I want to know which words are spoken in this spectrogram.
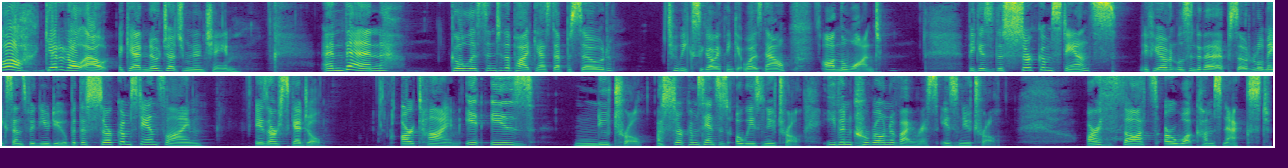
Oh, get it all out. Again, no judgment and shame. And then go listen to the podcast episode two weeks ago, I think it was now, on the wand. Because the circumstance, if you haven't listened to that episode, it'll make sense when you do, but the circumstance line is our schedule, our time. It is neutral. A circumstance is always neutral. Even coronavirus is neutral. Our thoughts are what comes next.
